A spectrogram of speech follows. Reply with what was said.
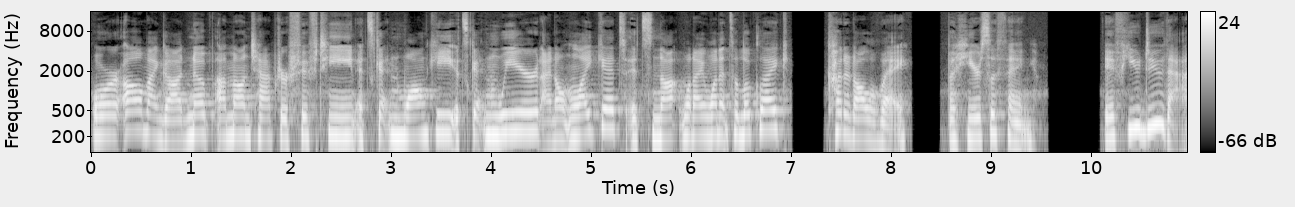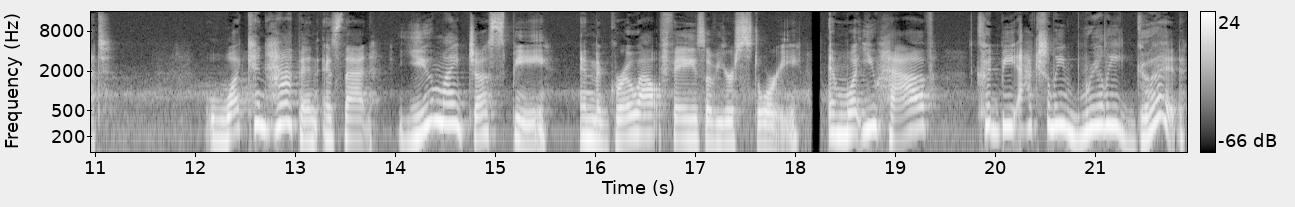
Or, oh my God, nope, I'm on chapter 15. It's getting wonky. It's getting weird. I don't like it. It's not what I want it to look like. Cut it all away. But here's the thing if you do that, what can happen is that you might just be in the grow out phase of your story. And what you have could be actually really good.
